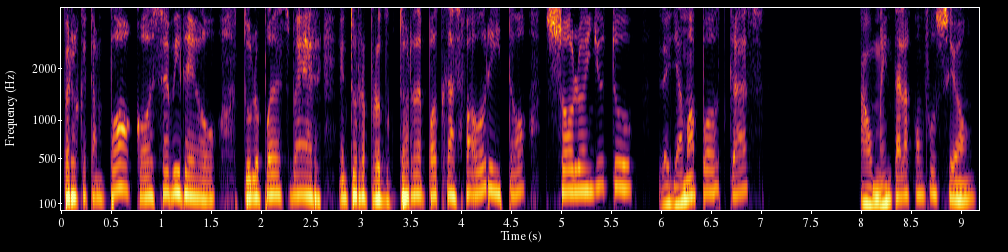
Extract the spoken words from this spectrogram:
pero que tampoco ese video tú lo puedes ver en tu reproductor de podcast favorito, solo en YouTube, le llama podcast, aumenta la confusión,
